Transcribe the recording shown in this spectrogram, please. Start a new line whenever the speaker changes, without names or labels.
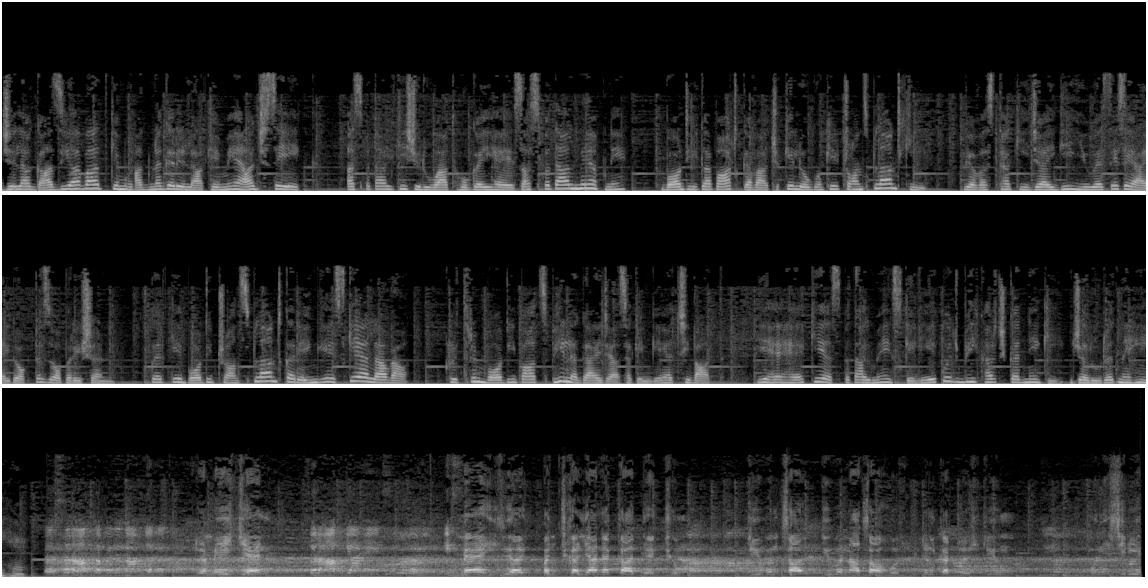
जिला गाजियाबाद के मुरादनगर इलाके में आज से एक अस्पताल की शुरुआत हो गई है। इस अस्पताल में अपने बॉडी का पार्ट गवा चुके लोगों के ट्रांसप्लांट की व्यवस्था की जाएगी। यूएसए से आए डॉक्टर्स ऑपरेशन करके बॉडी ट्रांसप्लांट करेंगे। इसके अलावा कृत्रिम बॉडी पार्ट्स भी लगाए जा सकेंगे। अच्छी बात यह है कि अस्पताल में इसके लिए कुछ भी खर्च करने की ज़रूरत नहीं है।
सर आपका पहले नाम जाना
रमेश जैन।
सर आप क्या हैं?
मैं इस पंच कल्याणक का अध्यक्ष हूँ। जीवन सा जीवन आशा हॉस्पिटल का ट्रस्टी हूँ। मुनि श्री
